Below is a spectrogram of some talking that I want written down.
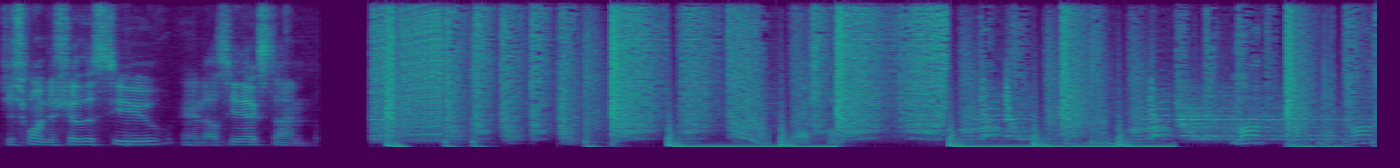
Just wanted to show this to you, and I'll see you next time. Mark, Mark.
